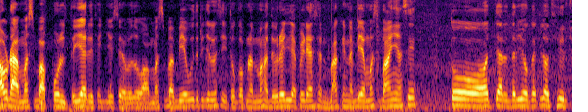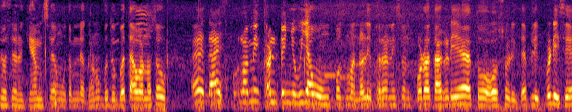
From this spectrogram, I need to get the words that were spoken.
આવડા મસબા ફૂલ તૈયારી થઈ જશે બધું આ મસબા બે ઉતરી જશે તો કપનાથ મહાદેવ રેલિયા પડ્યા છે અને બાકીના બે મસબા અહીંયા છે. તો અત્યારે દરિયો કેટલો થીરછો છે ને કેમ છે, હું તમને ઘણું બધું બતાવવાનો છું. એ ગાઈસ ફોલો મી કન્ટિન્યુ વિજાવો હું પગમાં નળી ભરાની છું પડત આગળ તો થોડી તકલીફ પડી છે.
